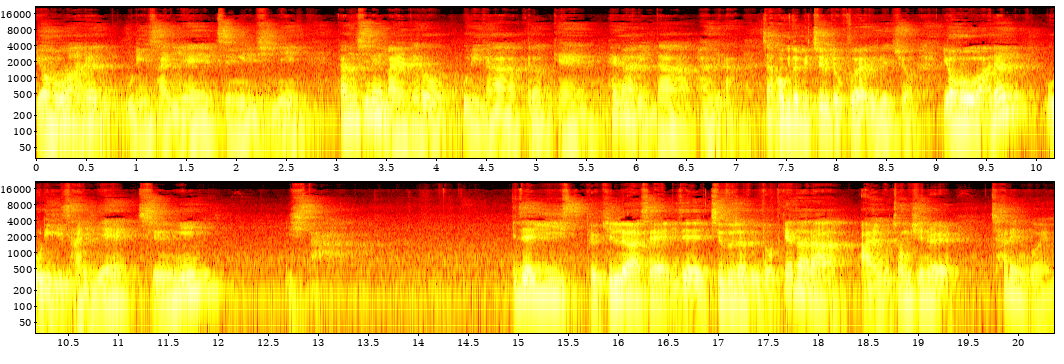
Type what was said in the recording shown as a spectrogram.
여호와는 우리 사이의 증인이시니 당신의 말대로 우리가 그렇게 행하리다 하니라. 자, 거기도 밑줄을 좀 그어야 되겠죠. 여호와는 우리 사이의 증인 이시다. 이제 이 그 길르앗의 이제 지도자들도 깨달아 알고 정신을 차린 거예요.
